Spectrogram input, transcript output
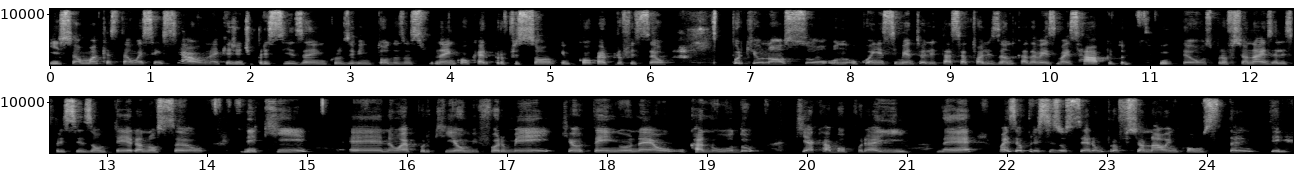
Isso é uma questão essencial, né, que a gente precisa, inclusive em todas as, né, em qualquer profissão, em qualquer profissão, porque o nosso o, o conhecimento ele está se atualizando cada vez mais rápido. Então, os profissionais eles precisam ter a noção de que é, não é porque eu me formei que eu tenho né, o, o canudo que acabou por aí, né? Mas eu preciso ser um profissional em constante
